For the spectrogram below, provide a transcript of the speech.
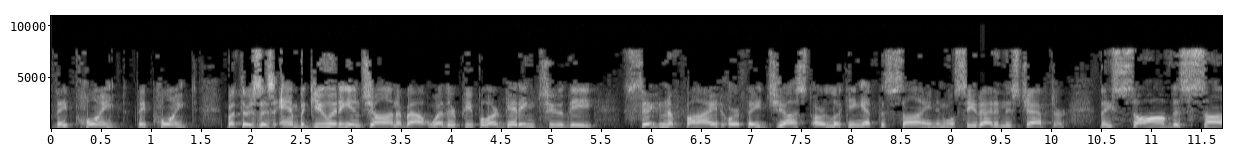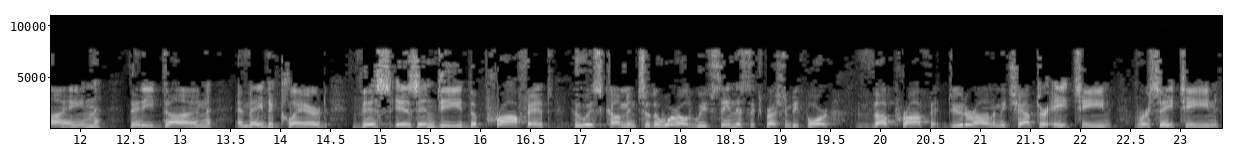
They point. They point. But there's this ambiguity in John about whether people are getting to the signified or if they just are looking at the sign, and we'll see that in this chapter. They saw the sign that he done, and they declared, this is indeed the prophet who is come into the world. We've seen this expression before, the prophet. Deuteronomy chapter 18, verse 18,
